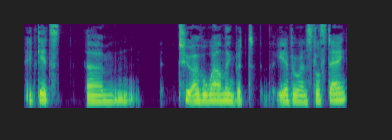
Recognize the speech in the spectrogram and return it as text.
it gets um, too overwhelming, but everyone's still staying.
